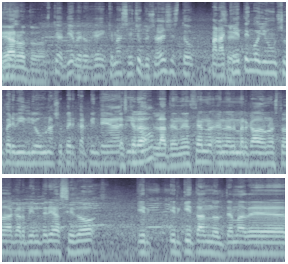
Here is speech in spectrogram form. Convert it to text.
fastidiarlo dices, todo. Hostia, tío, pero ¿qué, qué me has hecho? ¿Tú sabes esto? ¿Para Sí. qué tengo yo un super vidrio, una super carpintería? Es y que la, luego- la tendencia en, en el mercado nuestro de la carpintería ha sido ir, ir quitando el tema de,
